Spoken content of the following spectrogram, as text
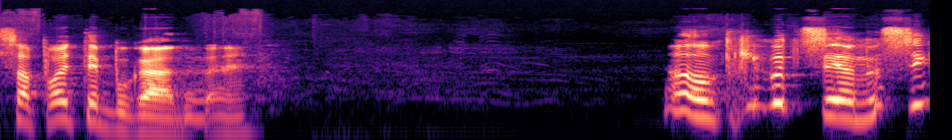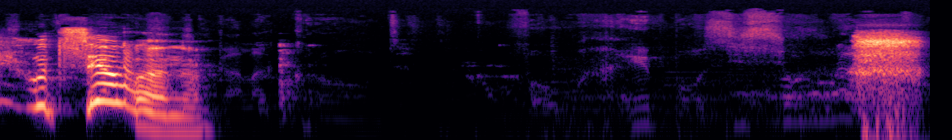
Só pode ter bugado, velho. Não, o que aconteceu? Eu não sei o que aconteceu, mano.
